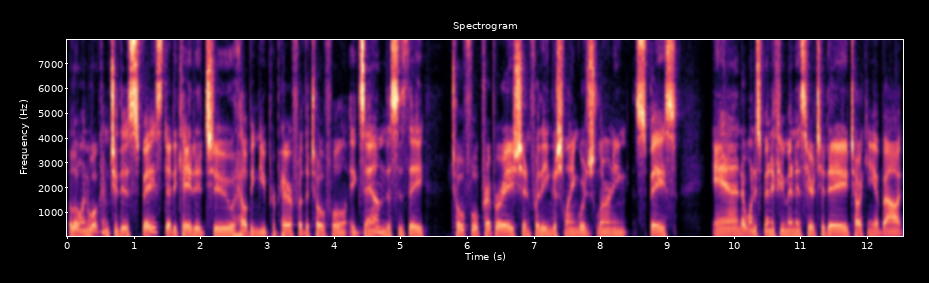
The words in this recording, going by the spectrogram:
Hello and welcome to this space dedicated to helping you prepare for the TOEFL exam. This is the TOEFL preparation for the English language learning space. And I want to spend a few minutes here today talking about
